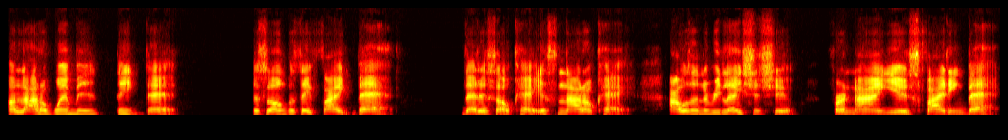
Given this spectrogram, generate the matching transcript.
a lot of women think that as long as they fight back, that it's okay. It's not okay. I was in a relationship for nine years fighting back.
